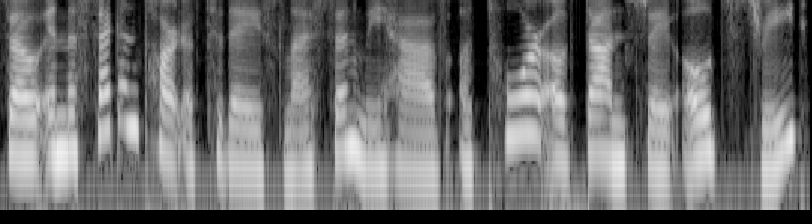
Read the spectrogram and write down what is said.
So, in the second part of today's lesson, we have a tour of Danshui Old Street,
